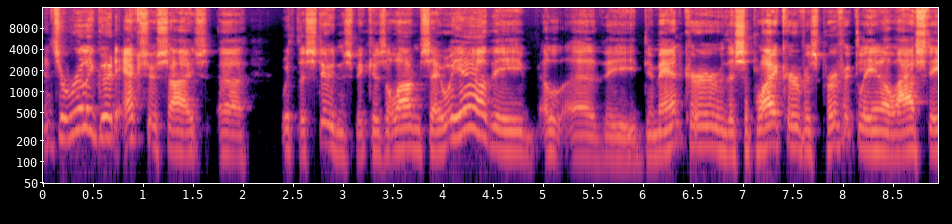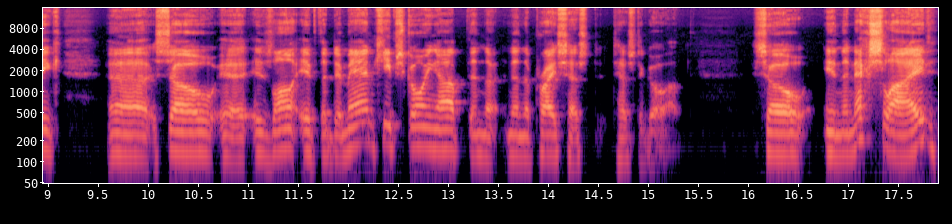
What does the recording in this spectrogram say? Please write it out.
And it's a really good exercise uh, with the students because a lot of them say, well, yeah, the, uh, the demand curve, the supply curve is perfectly inelastic. Uh, so uh, as long if the demand keeps going up, then the then the price has has to go up. So in the next slide,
